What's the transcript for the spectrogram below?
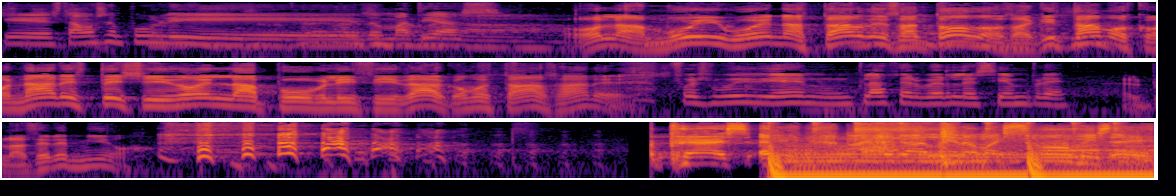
Que estamos en Publi, don Matías. Hola, muy buenas tardes a todos. Aquí estamos con Ares Teixidó en la publicidad. ¿Cómo estás, Ares? Pues muy bien, un placer verle siempre. El placer es mío. Paris, ayy. I just got lean on like zoomies, ayy.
